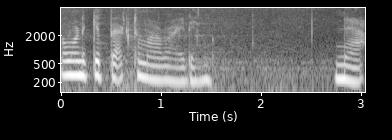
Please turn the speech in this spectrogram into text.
I want to get back to my writing now.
